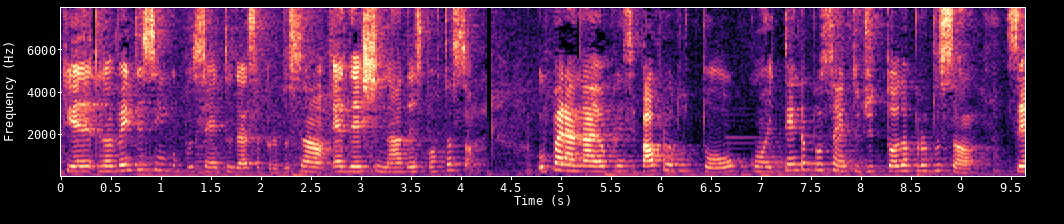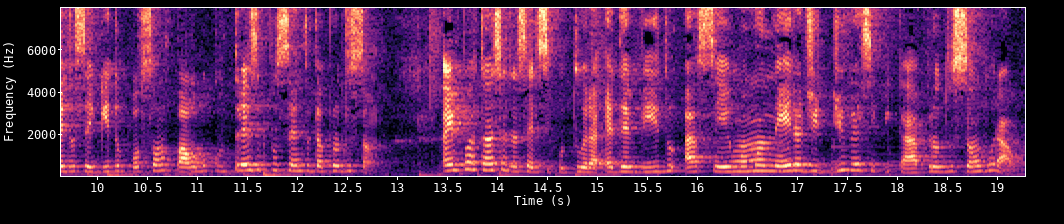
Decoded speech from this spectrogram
que 95% dessa produção é destinada à exportação. O Paraná é o principal produtor, com 80% de toda a produção, sendo seguido por São Paulo com 13% da produção. A importância da sericicultura é devido a ser uma maneira de diversificar a produção rural.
